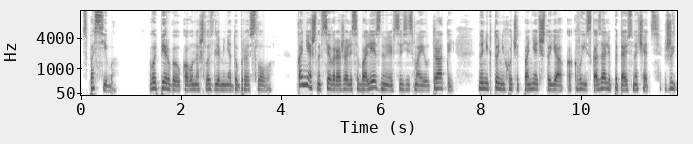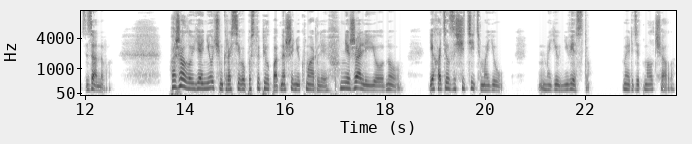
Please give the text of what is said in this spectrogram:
«Спасибо. Вы первая, у кого нашлось для меня доброе слово. Конечно, все выражали соболезнования в связи с моей утратой, но никто не хочет понять, что я, как вы и сказали, пытаюсь начать жить заново. Пожалуй, я не очень красиво поступил по отношению к Марли. Мне жаль ее, но я хотел защитить мою... мою невесту. Мэридит молчала.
